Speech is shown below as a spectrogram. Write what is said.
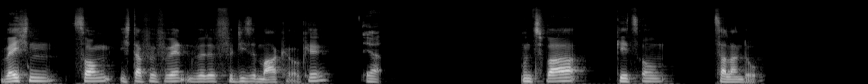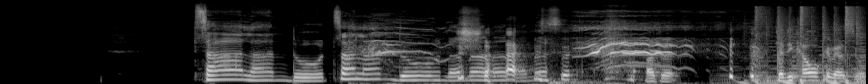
welchen Song ich dafür verwenden würde für diese Marke, okay? Ja. Und zwar geht es um Zalando. Zalando, Zalando, na na na na. na. Warte. Habe die Karaoke-Version.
